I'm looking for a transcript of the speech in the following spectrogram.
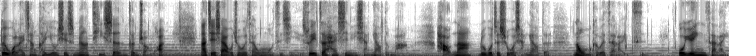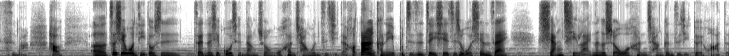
对我来讲，可以有些什么样的提升跟转换？那接下来我就会再问我自己，所以这还是你想要的吗？好，那如果这是我想要的，那我们可不可以再来一次？我愿意再来一次吗？好，呃，这些问题都是在那些过程当中，我很常问自己的。好，当然可能也不只是这些，只是我现在想起来，那个时候我很常跟自己对话的。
